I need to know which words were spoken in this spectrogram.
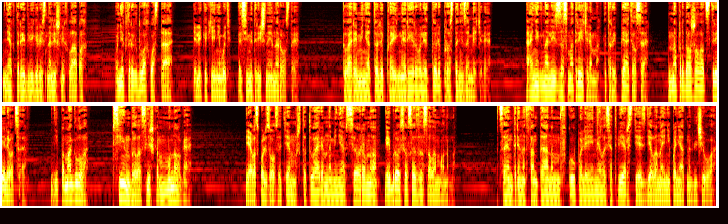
Некоторые двигались на лишних лапах, у некоторых два хвоста или какие-нибудь асимметричные наросты. Твари меня то ли проигнорировали, то ли просто не заметили. Они гнались за смотрителем, который пятился, но продолжал отстреливаться. Не помогло. Псин было слишком много. Я воспользовался тем, что тварям на меня все равно, и бросился за Соломоном. В центре над фонтаном в куполе имелось отверстие, сделанное непонятно для чего.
